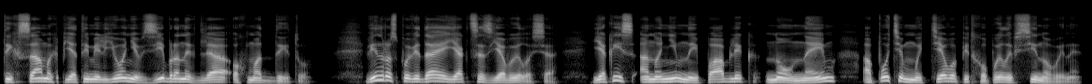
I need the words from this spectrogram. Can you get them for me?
тих самих п'яти мільйонів, зібраних для Охмаддиту. Він розповідає, як це з'явилося. Якийсь анонімний паблік, ноунейм, а потім миттєво підхопили всі новини.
